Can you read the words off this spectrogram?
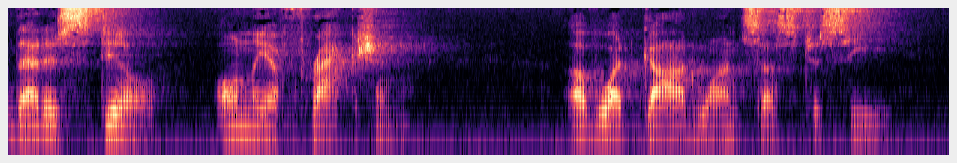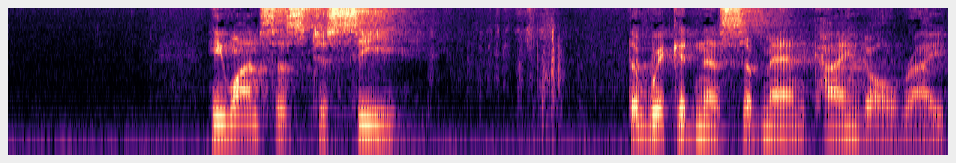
that is still only a fraction of what God wants us to see. He wants us to see the wickedness of mankind, all right,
